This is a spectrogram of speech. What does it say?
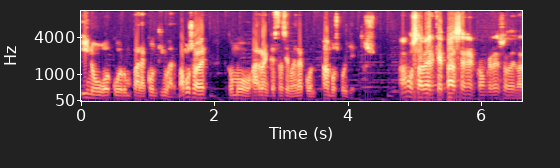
y no hubo quórum para continuar. Vamos a ver cómo arranca esta semana con ambos proyectos. Vamos a ver qué pasa en el Congreso de la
